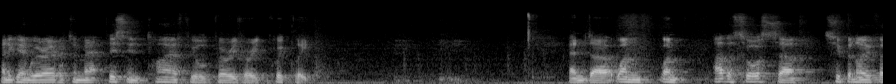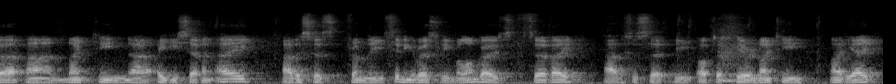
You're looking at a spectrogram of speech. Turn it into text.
And again, we were able to map this entire field very, very quickly. And uh, one, one other source, uh, Supernova 1987A, uh, this is from the Sydney University Molonglo survey. This is the object here in 1998.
